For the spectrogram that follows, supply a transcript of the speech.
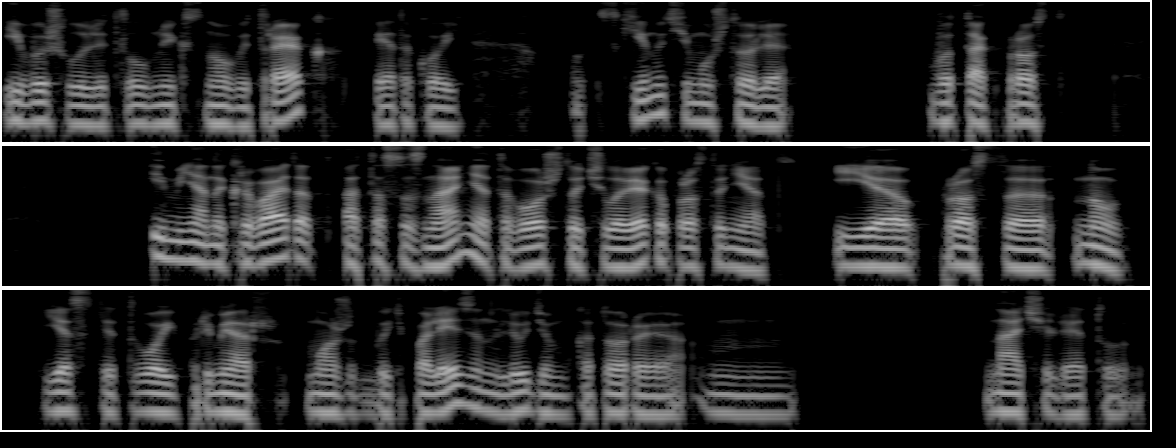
И вышел у Little Mix новый трек, и я такой, скинуть ему, что ли? Вот так просто. И меня накрывает от, от осознания того, что человека просто нет. И просто, ну, если твой пример может быть полезен людям, которые м, начали эту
